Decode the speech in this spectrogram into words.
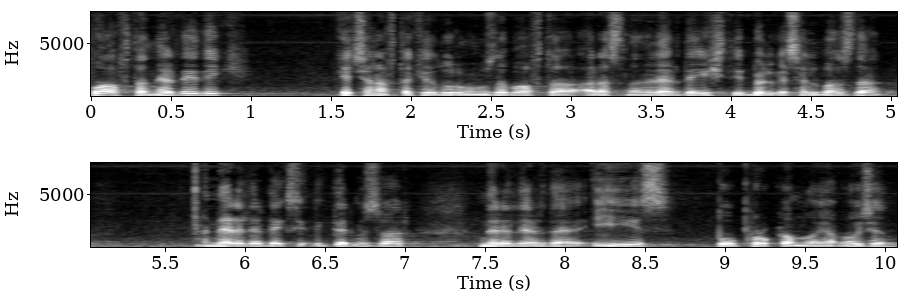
Bu hafta neredeydik? Geçen haftaki durumumuzda bu hafta arasında neler değişti bölgesel bazda? Nerelerde eksikliklerimiz var? Nerelerde iyiyiz? Bu programla yapmak için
